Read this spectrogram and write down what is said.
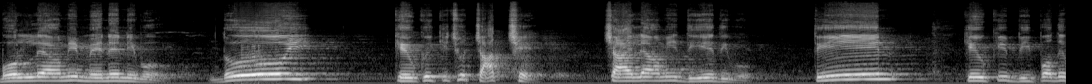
বললে আমি মেনে নিব। দুই, কেউ কি কিছু চাচ্ছে? চাইলে আমি দিয়ে দিব। তিন, কেউ কি বিপদে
